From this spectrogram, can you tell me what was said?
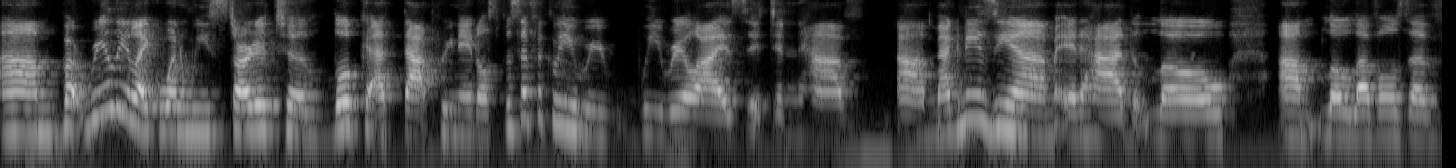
Um, but really, like when we started to look at that prenatal specifically, we we realized it didn't have um, magnesium. It had low um, low levels of.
